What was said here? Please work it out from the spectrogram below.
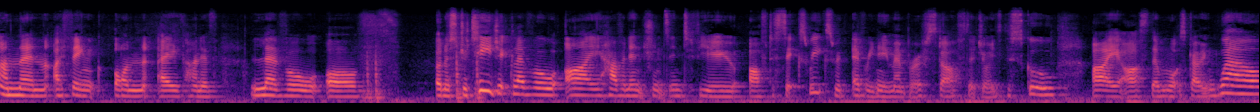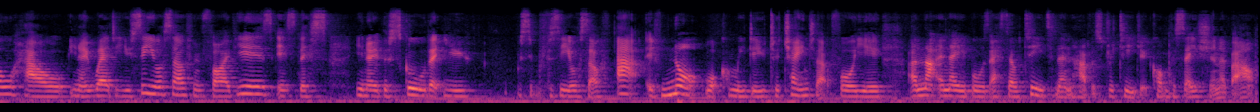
and then I think on a kind of level of on a strategic level, I have an entrance interview after six weeks with every new member of staff that joins the school. I ask them what's going well, how, you know, where do you see yourself in five years? Is this, you know, the school that you foresee yourself at? If not, what can we do to change that for you? And that enables SLT to then have a strategic conversation about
